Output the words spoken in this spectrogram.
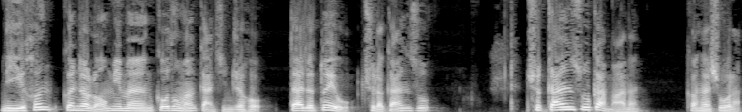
李亨跟着农民们沟通完感情之后，带着队伍去了甘肃。去甘肃干嘛呢？刚才说了。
